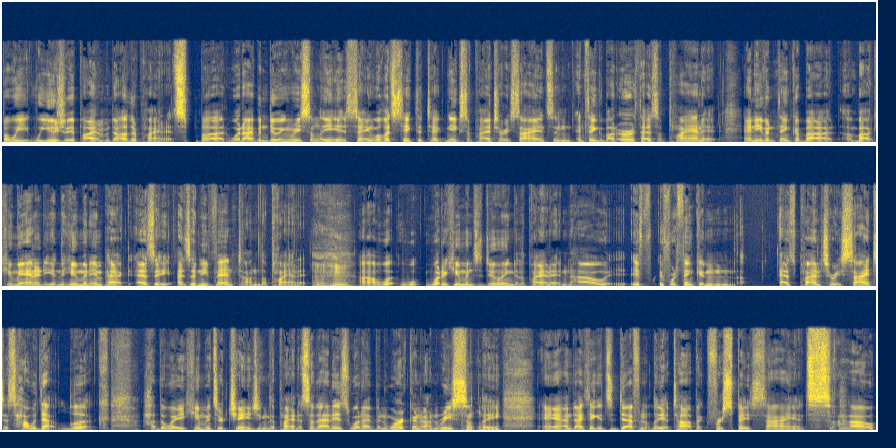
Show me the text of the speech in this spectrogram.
But we, we usually apply them to other planets. But what I've been doing recently is saying, well, let's take the techniques of planetary science and, and think about Earth as a planet, and even think about about humanity and the human impact as a as an event on the planet. Uh, what what are humans doing to the planet, and how if if we're thinking as planetary scientists, how would that look? How, the way humans are changing the planet. So that is what I've been working on recently, and I think it's definitely a topic for space science. How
